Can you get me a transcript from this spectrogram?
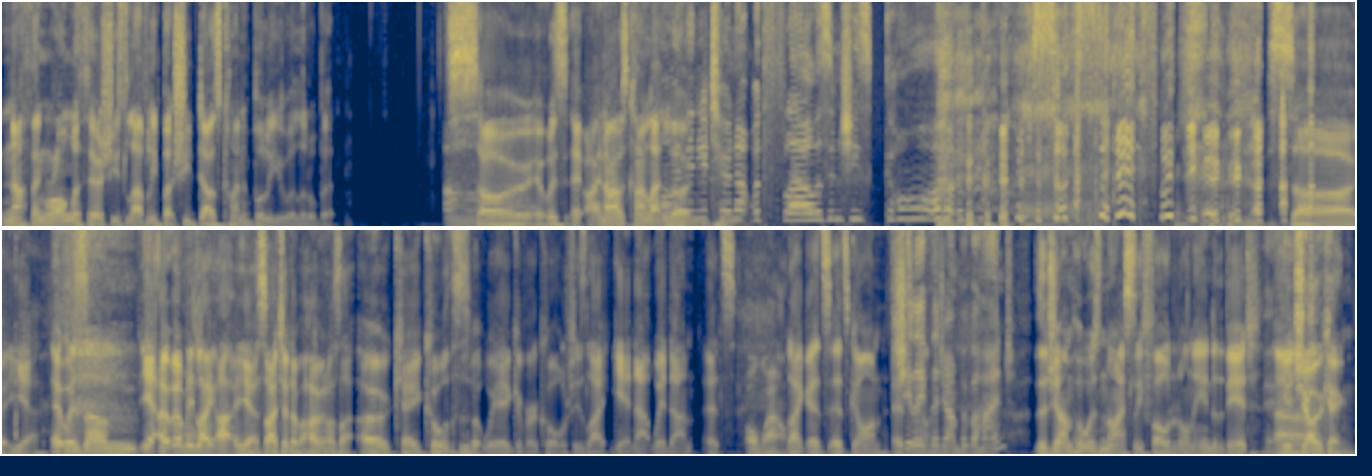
nothing wrong with her. She's lovely, but she does kind of bully you a little bit. So it was, it, and I was kind of like, Oh, look, and then you turn up with flowers and she's gone. I'm so sad for you. so yeah, it was, um, yeah. I, I mean, like, uh, yeah. So I turned up at home and I was like, okay, cool. This is a bit weird. Give her a call. She's like, yeah, nah, we're done. It's Oh, wow. like it's it's gone. It's she leave gone. the jumper behind? The jumper was nicely folded on the end of the bed. You're Um, joking.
